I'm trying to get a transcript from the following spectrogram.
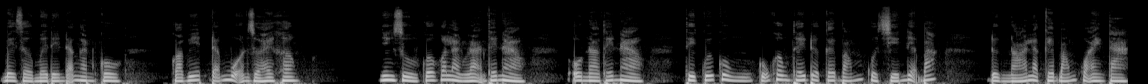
Bây giờ mới đến đã ngăn cô, Có biết đã muộn rồi hay không? Nhưng dù cô có làm loạn thế nào ồn nào thế nào Thì cuối cùng cũng không thấy được cái bóng của chiến địa Bắc. Đừng nói là cái bóng của anh ta,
